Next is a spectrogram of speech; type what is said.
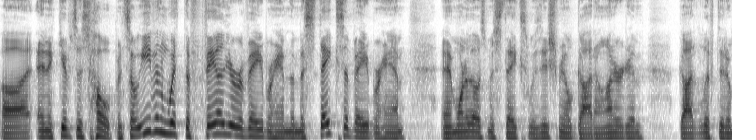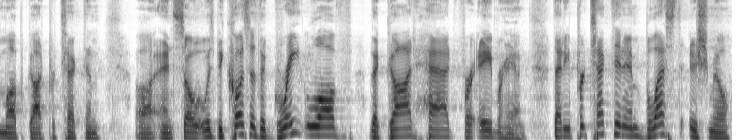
uh, and it gives us hope. And so, even with the failure of Abraham, the mistakes of Abraham, and one of those mistakes was Ishmael, God honored him, God lifted him up, God protected him. Uh, and so, it was because of the great love that God had for Abraham that he protected and blessed Ishmael,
